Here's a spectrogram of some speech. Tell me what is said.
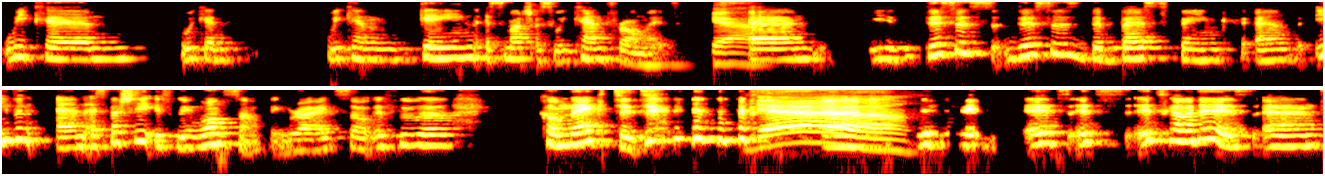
we can we can we can gain as much as we can from it. Yeah. And this is this is the best thing and even and especially if we want something right so if we will connect it yeah it's it's it's how it is and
